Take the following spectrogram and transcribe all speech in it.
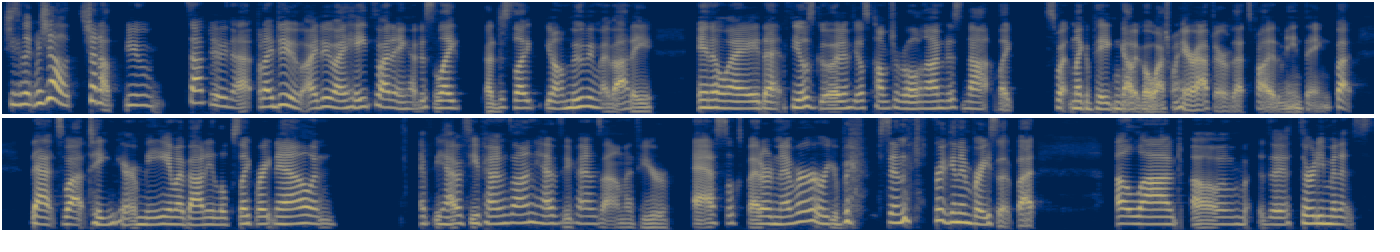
she's like, Michelle, shut up. You stop doing that. But I do, I do. I hate sweating. I just like, I just like, you know, moving my body in a way that feels good and feels comfortable. And I'm just not like sweating like a pig and got to go wash my hair after. That's probably the main thing. But that's what taking care of me and my body looks like right now. And if you have a few pounds on, you have a few pounds on. If your ass looks better than ever or your then freaking embrace it. But a lot of the 30 minutes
